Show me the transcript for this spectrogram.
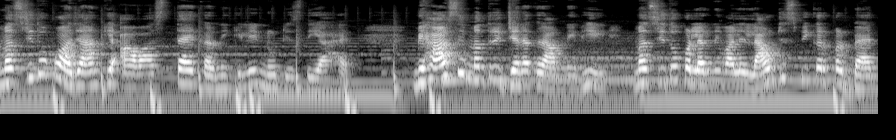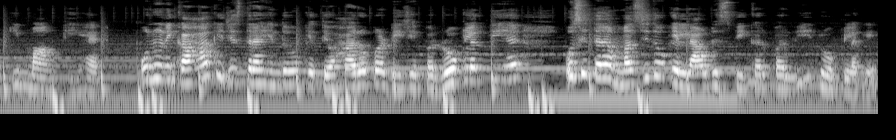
मस्जिदों को अजान की आवाज़ तय करने के लिए नोटिस दिया है बिहार से मंत्री जनक राम ने भी मस्जिदों पर लगने वाले लाउड स्पीकर पर बैन की मांग की है उन्होंने कहा कि जिस तरह हिंदुओं के त्योहारों पर डीजे पर रोक लगती है उसी तरह मस्जिदों के लाउड स्पीकर पर भी रोक लगे।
